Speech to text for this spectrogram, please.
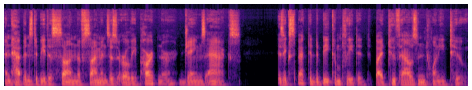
and happens to be the son of Simons's early partner, James Ax, is expected to be completed by 2022.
